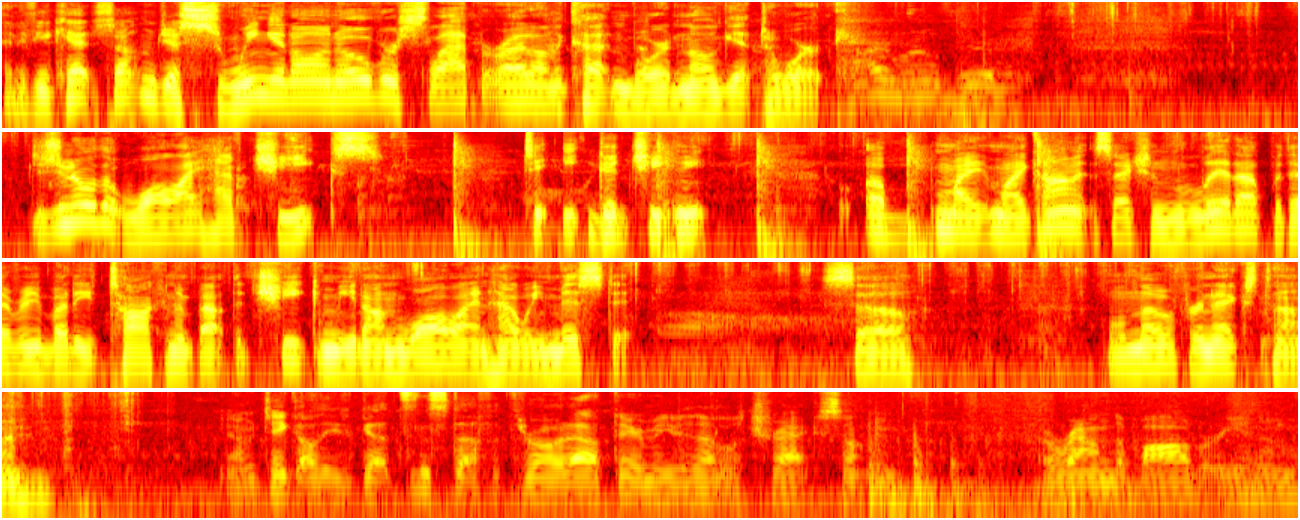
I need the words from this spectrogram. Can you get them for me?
And if you catch something, just swing it on over, slap it right on the cutting board, and I'll get to work. I will do it. Did you know that walleye have cheeks to eat good cheek meat? Uh, my my comment section lit up with everybody talking about the cheek meat on walleye and how we missed it. So we'll know for next time. Yeah, I'm gonna take all these guts and stuff and throw it out there. Maybe that'll attract something around the bobber, you know.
